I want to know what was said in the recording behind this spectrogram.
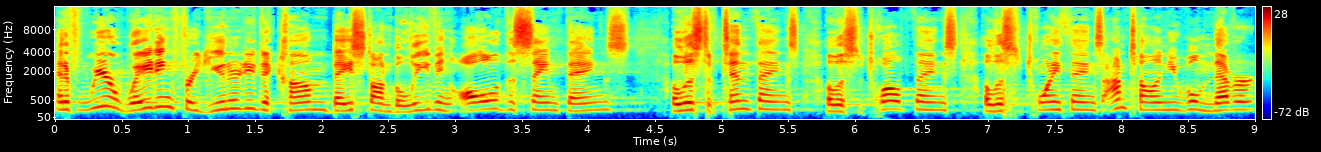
And if we're waiting for unity to come based on believing all of the same things, a list of 10 things, a list of 12 things, a list of 20 things, I'm telling you, we'll never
